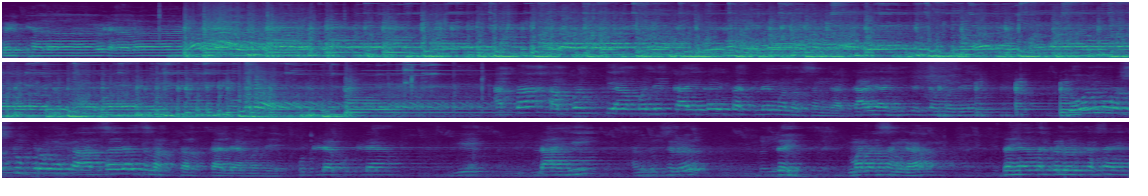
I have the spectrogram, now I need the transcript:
विठ्ठल. आता आपण त्यामध्ये काय काय टाकले मला सांगा. काय आहे त्याच्यामध्ये? दोन वस्तू प्रमुख असायलाच लागतात काल्यामध्ये. कुठल्या कुठल्या? एक लाही आणि दुसरं दही. मला सांगा दह्याचा कलर कसा आहे?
